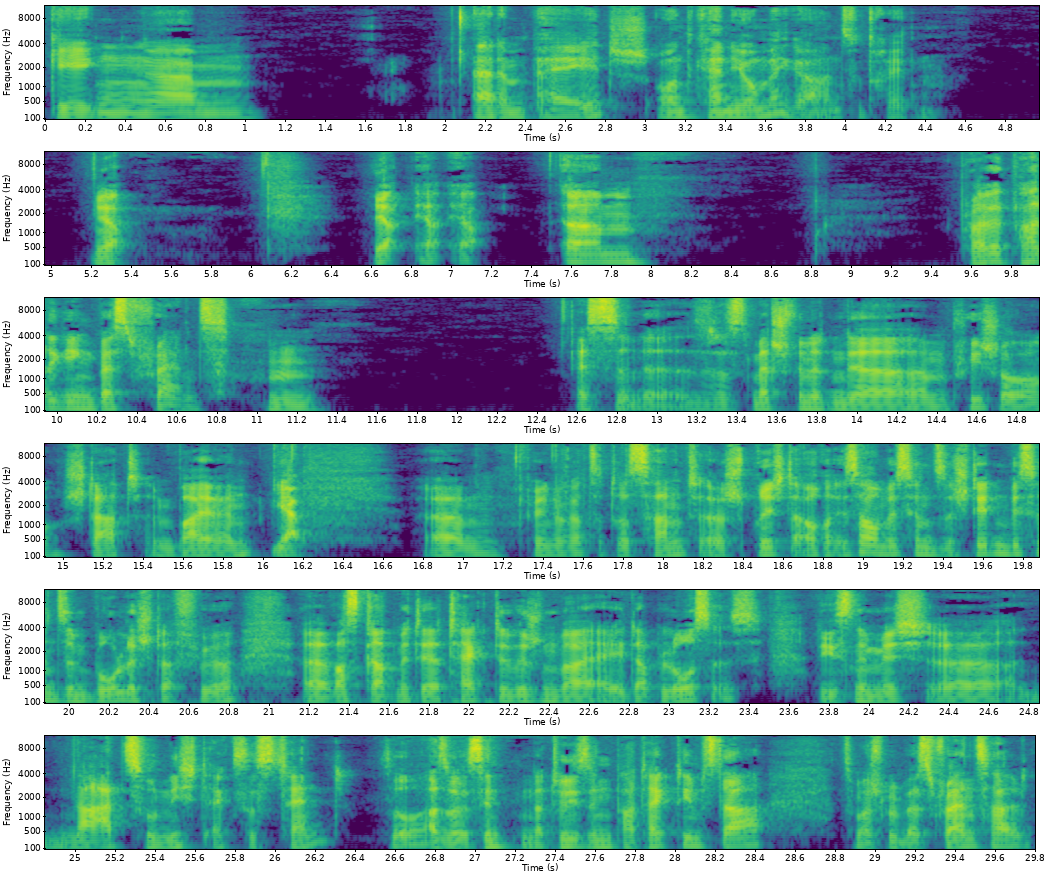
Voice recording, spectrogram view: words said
gegen ähm, Adam Page und Kenny Omega anzutreten. Ja. Ja, ja, ja. Ähm, Private Party gegen Best Friends. Hm. Es, äh, das Match findet in der ähm, Pre-Show statt, im Buy-In. Ja. Ähm, Finde ich noch ganz interessant. Äh, spricht auch, ist auch ein bisschen, steht ein bisschen symbolisch dafür, äh, was gerade mit der Tag Division bei AEW los ist. Die ist nämlich äh, nahezu nicht existent. So, also es sind natürlich sind ein paar Tag Teams da, zum Beispiel Best Friends halt.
